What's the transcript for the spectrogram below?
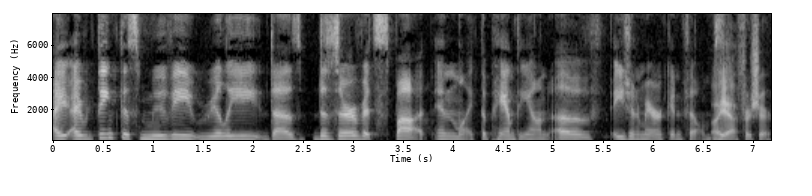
I, I think this movie really does deserve its spot in like the pantheon of Asian American films. Oh yeah, for sure.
